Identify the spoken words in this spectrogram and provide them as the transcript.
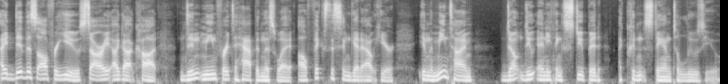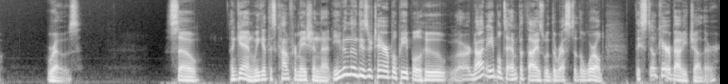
I did this all for you. Sorry, I got caught. Didn't mean for it to happen this way. I'll fix this and get out here. In the meantime, don't do anything stupid. I couldn't stand to lose you. Rose. So, again, we get this confirmation that even though these are terrible people who are not able to empathize with the rest of the world, they still care about each other.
